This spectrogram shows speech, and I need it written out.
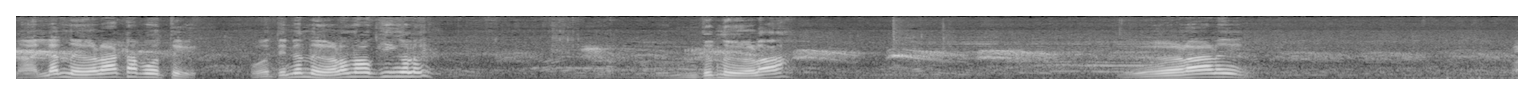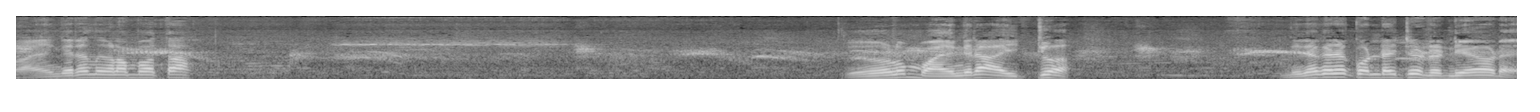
നല്ല നീളാട്ടാ പോത്ത്. പോത്തിന്റെ നീളം നോക്കി നിങ്ങൾ. എന്ത് നീളാ? നീളാണ്. ഭയങ്കര നീളം പോത്താ. നീളും ഭയങ്കര ഹൈറ്റുവാ. ഇതിനങ്ങനെ കൊണ്ടുപോയിട്ട് അവിടെ?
